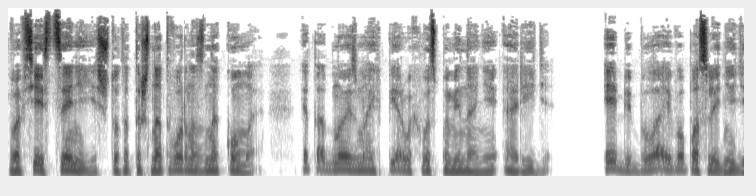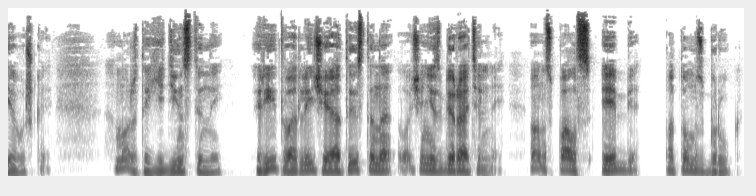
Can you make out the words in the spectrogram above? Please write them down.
Во всей сцене есть что-то тошнотворно знакомое. Это одно из моих первых воспоминаний о Риде. Эбби была его последней девушкой. А может, и единственной. Рид, в отличие от Истона, очень избирательный. Он спал с Эбби, потом с Брук.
